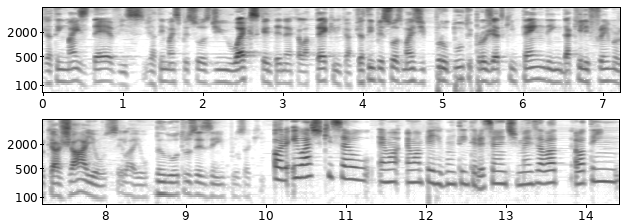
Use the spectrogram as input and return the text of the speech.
já tem mais devs, já tem mais pessoas de UX que entendem aquela técnica, já tem pessoas mais de produto e projeto que entendem daquele framework Agile, sei lá, eu dando outros exemplos aqui. Olha, eu acho que isso é, o, é, uma, é uma pergunta interessante, mas ela ela tem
